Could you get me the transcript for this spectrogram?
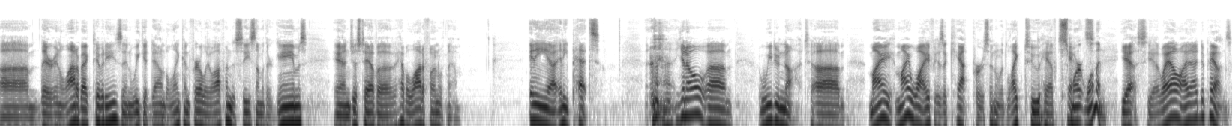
um, they're in a lot of activities, and we get down to Lincoln fairly often to see some of their games and just have a have a lot of fun with them. Any uh, any pets? you know, um, we do not. Um, my my wife is a cat person. Would like to have cats. smart woman. Yes, yeah. Well, it depends.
